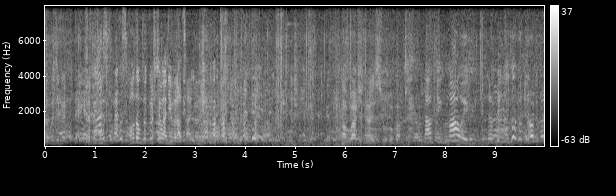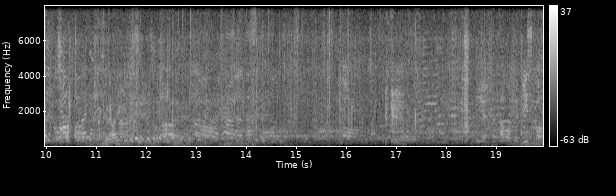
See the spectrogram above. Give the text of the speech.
To będziemy, żebyśmy z, z wodą do kościoła nie wracali. A właśnie, a jest sucho bardzo. tamtych małych, żeby tam się blisko.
